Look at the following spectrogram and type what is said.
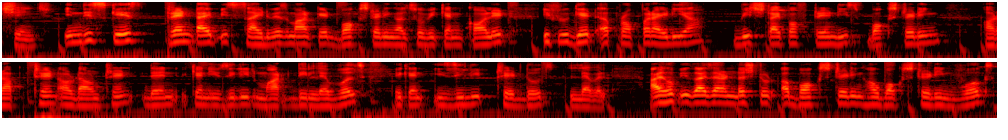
changed. In this case trend type is sideways market box trading also we can call it. If you get a proper idea which type of trend is box trading or uptrend or downtrend then you can easily mark the levels. You can easily trade those level. I hope you guys are understood a box trading how box trading works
